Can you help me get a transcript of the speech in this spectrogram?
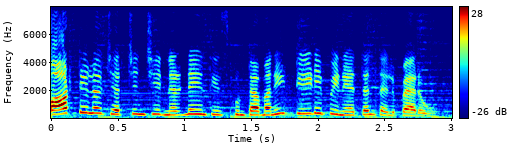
పార్టీలో చర్చించి నిర్ణయం తీసుకుంటామని టీడీపీ నేతలు తెలిపారు.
